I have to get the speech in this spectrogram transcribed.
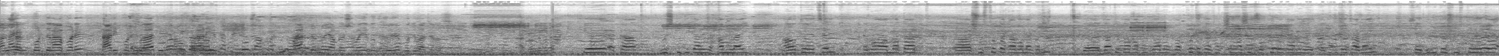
বানচাল করতে না পারে তারই প্রতিবাদ এবং তারই তার জন্যই আমরা সবাই একত্রিত হয়ে প্রতিবাদ জানাচ্ছি। ধন্যবাদ। একটা দুষ্কৃতিকারীর হামলায় আহত হয়েছেন এবং আমরা তার সুস্থতা কামনা করি। জাতীয়তাবাদী দলের পক্ষ থেকে খুবসবাসীর পক্ষ থেকে আমি এটুকু জানাই, সে দ্রুত সুস্থ হয়ে যায়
